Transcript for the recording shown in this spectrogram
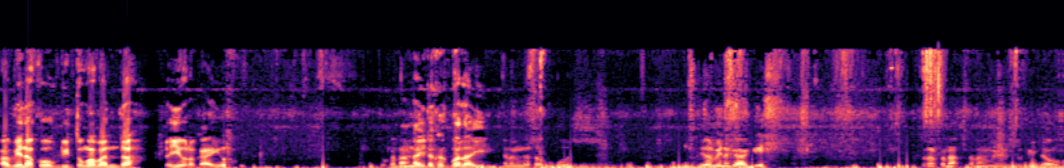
Abi na ko dito nga banda, layo ra kayo. so kanang nay daghag balay, kanang nasa ubos. Di mi nagagi. Kana kana kanang may sugi daw.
